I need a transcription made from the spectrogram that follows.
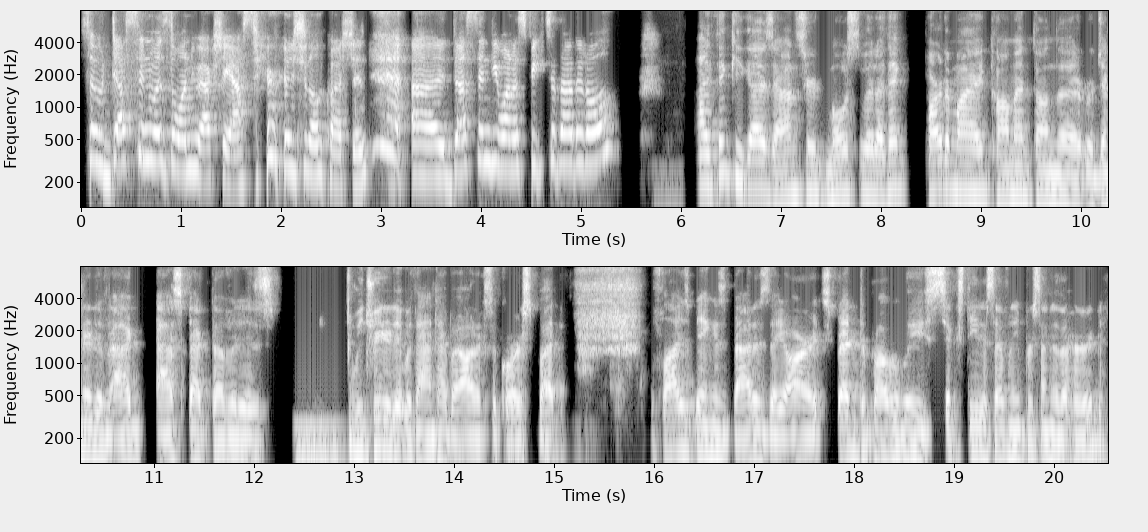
So, Dustin was the one who actually asked the original question. Uh, Dustin, do you want to speak to that at all? I think you guys answered most of it. I think part of my comment on the regenerative ag aspect of it is we treated it with antibiotics, of course, but the flies being as bad as they are, it spread to probably 60 to 70% of the herd.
